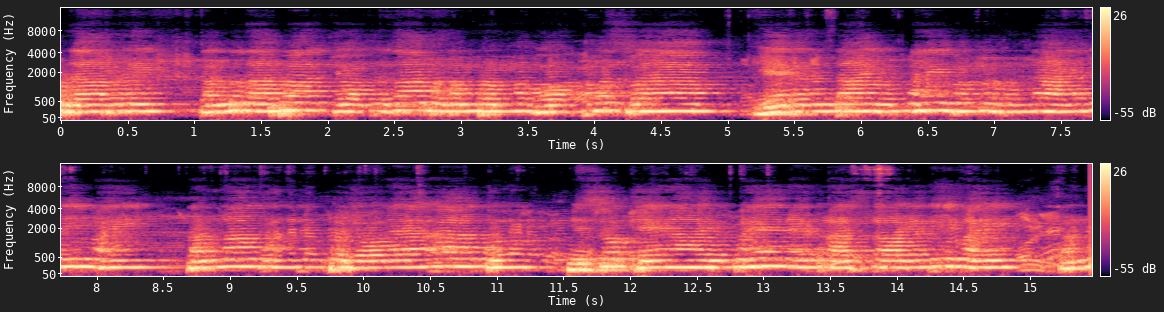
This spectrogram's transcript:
ప్రజాపతి బ్రహ్మ భోక్తమస్వరాం ఏకదంతాయ విద్మహే వక్రతుండాయ ధీమహి తన్నాగ్రం ప్రచోదయాత్ విశ్వక్షేణాయ విద్మహే నేత్రాస్తాయ ధీమహి తన్న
